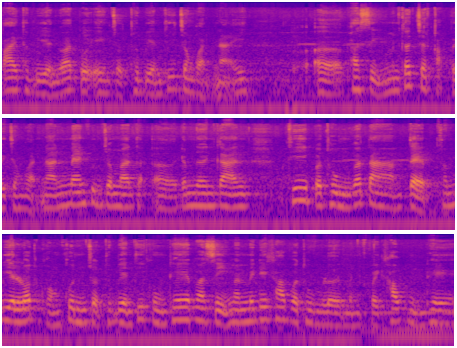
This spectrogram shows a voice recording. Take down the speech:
ป้ายทะเบียนว่าตัวเองจดทะเบียนที่จังหวัดไหนภาษีมันก็จะกลับไปจังหวัดนั้น แม้คุณจะมาเอ่อดำเนินการ ที่ปทุมก็ตาม แต่ทะเบียนรถของคุณจดทะเบียนที่กรุงเทพภาษีมันไม่ได้เข้าปทุมเลย มันไปเข้ากรุงเทพ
